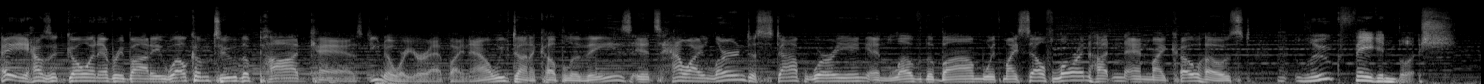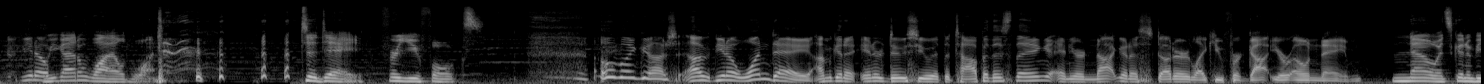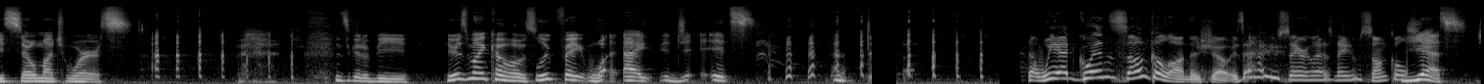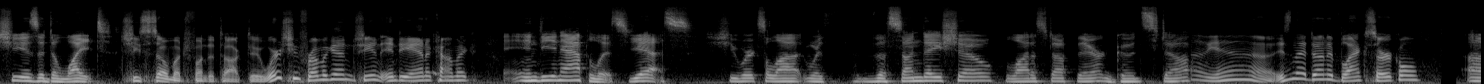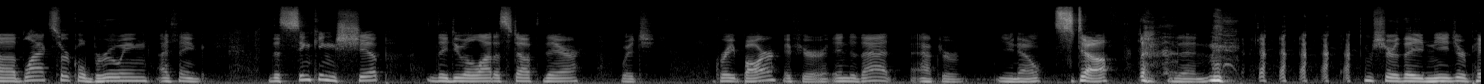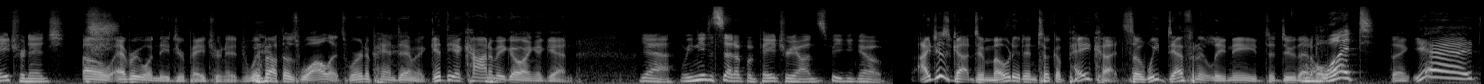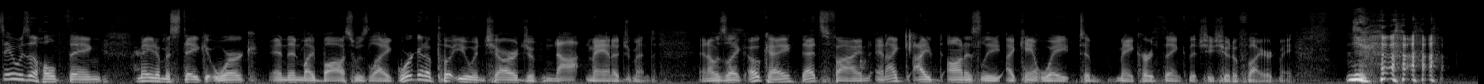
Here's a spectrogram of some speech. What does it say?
Hey, how's it going, everybody? Welcome to the podcast. You know where you're at by now. We've done a couple of these. It's How I Learned to Stop Worrying and Love the Bomb with myself, Lauren Hutton, and my co host. Luke Fagenbush. You know, We got a wild one today for you folks. oh my gosh. Uh, you know, one day I'm going to introduce you at the top of this thing, and you're not going to stutter like you forgot your own name. No, it's gonna be so much worse. it's gonna be. Here's my co-host Luke Fate. What I? j- It's We had Gwen Sunkel on the show. Is that how you say her last name? Sunkel? yes, she is a delight. She's so much fun to talk to. Where's she from again? She an Indiana comic? Indianapolis. Yes, she works a lot with the Sunday Show. A lot of stuff there. Good stuff. Oh yeah. Isn't that done at Black Circle? uh, Black Circle Brewing, I think the Sinking Ship, they do a lot of stuff there, which great bar if you're into that after, you know, stuff, then I'm sure they need your patronage. Oh, everyone needs your patronage. Whip out those wallets. We're in a pandemic. Get the economy going again. Yeah, we need to set up a Patreon speaking of. I just got demoted and took a pay cut, so we definitely need to do that whole What? thing. Yeah, it's, it was a whole thing. Made a mistake at work, and then my boss was like, "We're going to put you in charge of not management." And I was like, "Okay, that's fine." And I, I honestly, I can't wait to make her think that she should have fired me.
